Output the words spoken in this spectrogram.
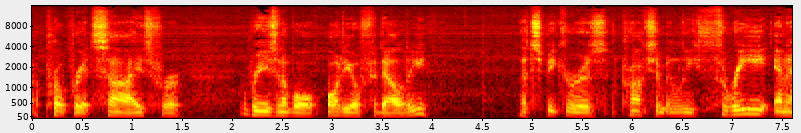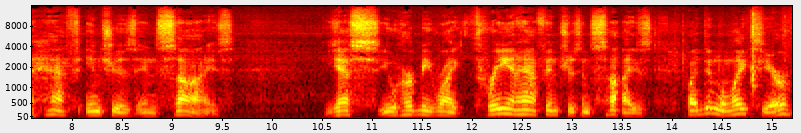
appropriate size for reasonable audio fidelity. That speaker is approximately three and a half inches in size. Yes, you heard me right, three and a half inches in size. If I dim the lights here,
